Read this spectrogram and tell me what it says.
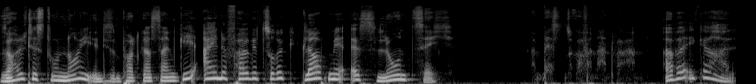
solltest du neu in diesem Podcast sein, geh eine Folge zurück. Glaub mir, es lohnt sich. Am besten sogar von Anfang an. Aber egal.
